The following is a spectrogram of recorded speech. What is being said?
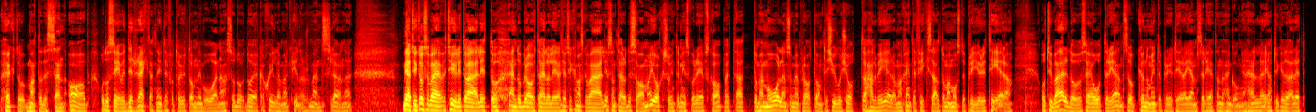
högt och mattades sen av. Och då ser vi direkt att ni inte får ta ut de nivåerna så då, då ökar skillnaden mellan kvinnors och mäns löner. Men jag tyckte också det var tydligt och ärligt och ändå bra utav LO-ledningen. Jag tycker man ska vara ärlig i sånt här och det sa man ju också, inte minst på repskapet, att de här målen som jag pratade om till 2028 halvera, man kan inte fixa allt och man måste prioritera. Och tyvärr då, säger jag återigen, så kunde man inte prioritera jämställdheten den här gången heller. Jag tycker det där är ett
